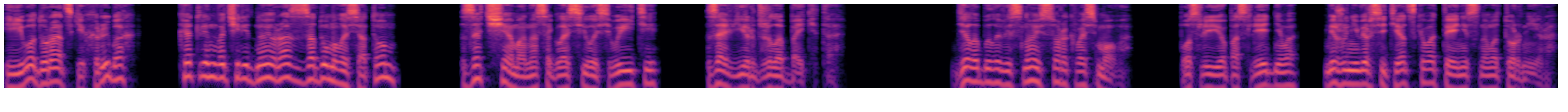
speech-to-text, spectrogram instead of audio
и его дурацких рыбах, Кэтлин в очередной раз задумалась о том, зачем она согласилась выйти за Вирджила Беккета. Дело было весной 48-го, после ее последнего межуниверситетского теннисного турнира.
